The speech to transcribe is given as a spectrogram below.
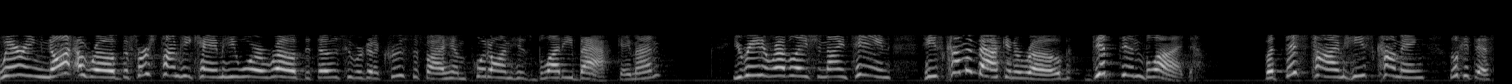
Wearing not a robe, the first time he came, he wore a robe that those who were going to crucify him put on his bloody back. Amen? You read in Revelation 19, He's coming back in a robe dipped in blood. But this time he's coming, look at this.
